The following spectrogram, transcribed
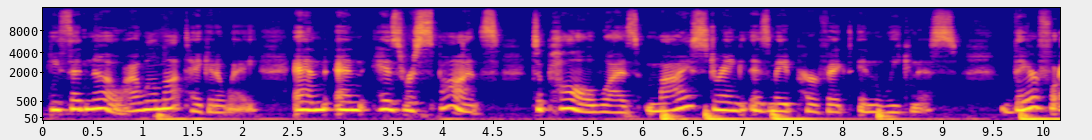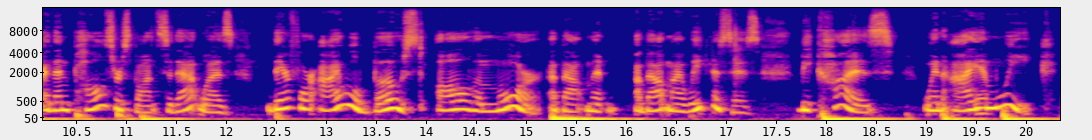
He said, no, I will not take it away. And, and his response to Paul was, my strength is made perfect in weakness. Therefore, and then Paul's response to that was, Therefore, I will boast all the more about my, about my weaknesses because when I am weak,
